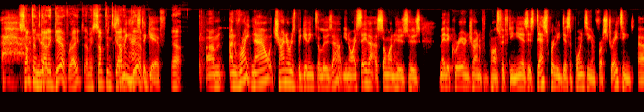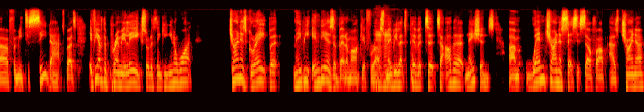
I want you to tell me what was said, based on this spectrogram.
something's got to give, right? I mean, something's got something give. has to give. Yeah. Um, and right now, China is beginning to lose out. You know, I say that as someone who's who's made a career in China for the past 15 years. It's desperately disappointing and frustrating uh, for me to see that. But if you have the Premier League sort of thinking, you know what, China's great, but maybe India is a better market for us. Mm-hmm. Maybe let's pivot to, to other nations. Um, when China sets itself up as China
